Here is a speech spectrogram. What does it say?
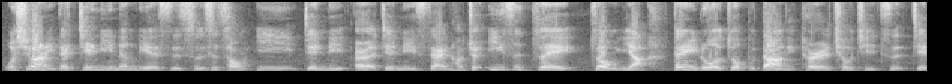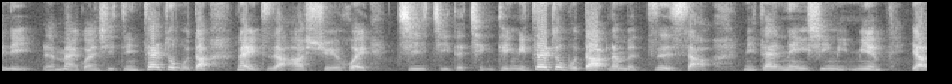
我希望你在建立能力的是，是是从一建立二建立三哈，就一是最重要。但你如果做不到，你退而求其次，建立人脉关系，你再做不到，那你至少要学会积极的倾听。你再做不到，那么至少你在内心里面要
